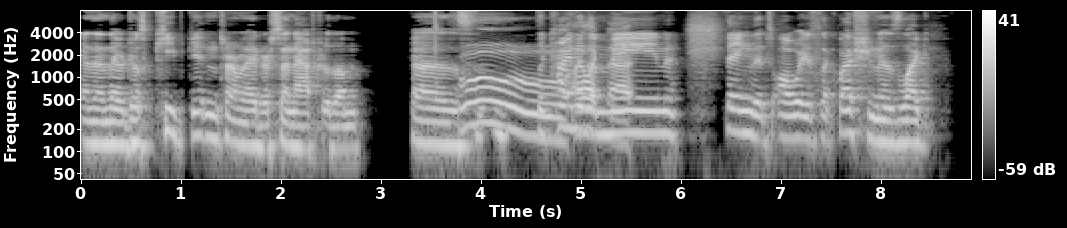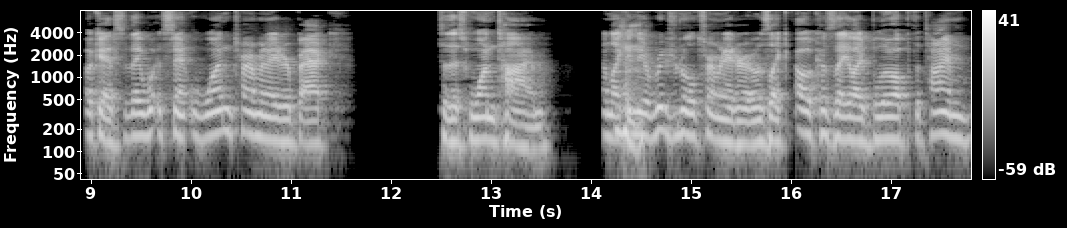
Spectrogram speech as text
and then they would just keep getting Terminators sent after them. Because the kind of like the that. main thing that's always the question is like, okay, so they w- sent one Terminator back to this one time, and like in hmm. the original Terminator, it was like, oh, because they like blew up the time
